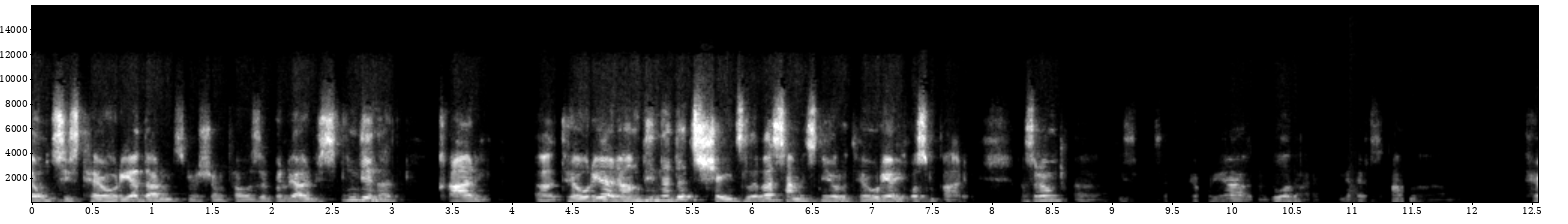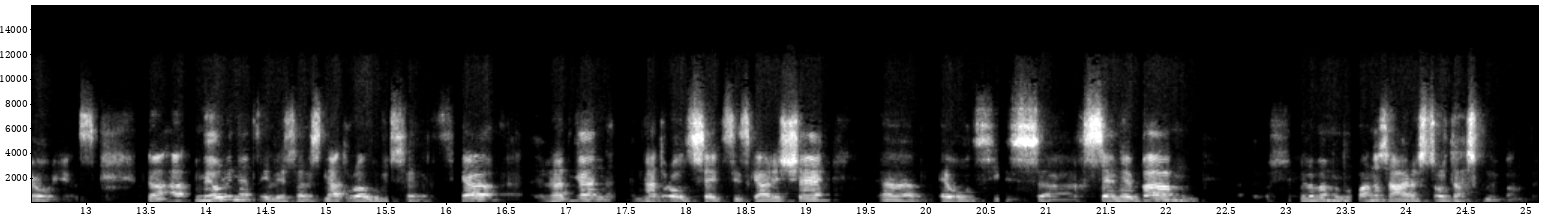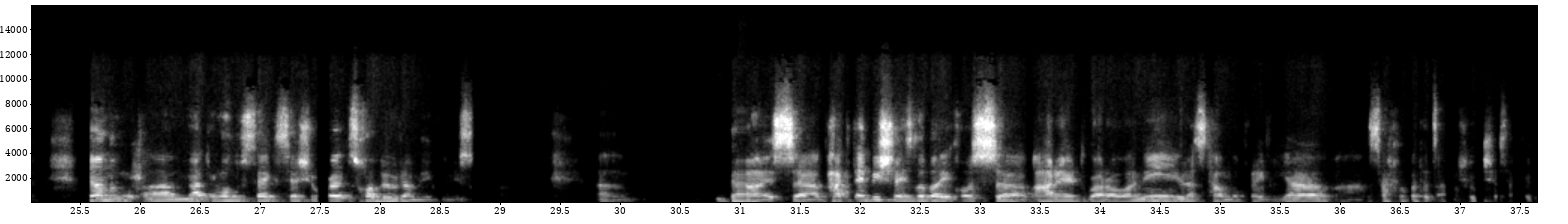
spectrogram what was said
ევოლუციის თეორია დარვინის შემოთავაზებული არის იმდენად ყარი თეორია, რამდენადაც შეიძლება სამეცნიერო თეორია იყოს მყარი. ასე რომ ის თეორია ნამდვილად არაკინებს ამ თეორიას. და მეორე ნაწილი ეს არის ნატურალური სელექცია, რადგან ნატურალური სელექციის გარეშე ევოლუციის ხსენება შეიძლება მიყვანოს არასწორ დასკვნებამდე. და ნუ ნატურალურ სელექციაში უკვე სხვა ბევრი რამე იგულისხმება. და ეს ფაქტები შეიძლება იყოს არაერთგვაროვანი, რაც თავმოყრილია სახეობათა წარმოშობის შესახებ.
